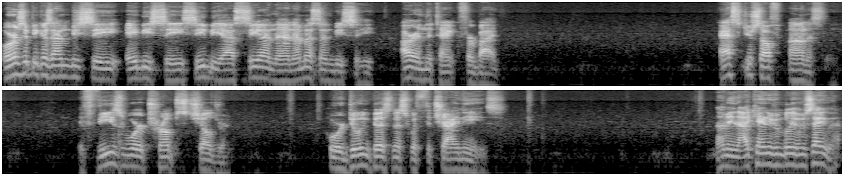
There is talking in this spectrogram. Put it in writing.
Or is it because NBC, ABC, CBS, CNN, MSNBC are in the tank for Biden? Ask yourself honestly if these were Trump's children who were doing business with the Chinese. I mean, I can't even believe I'm saying that.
